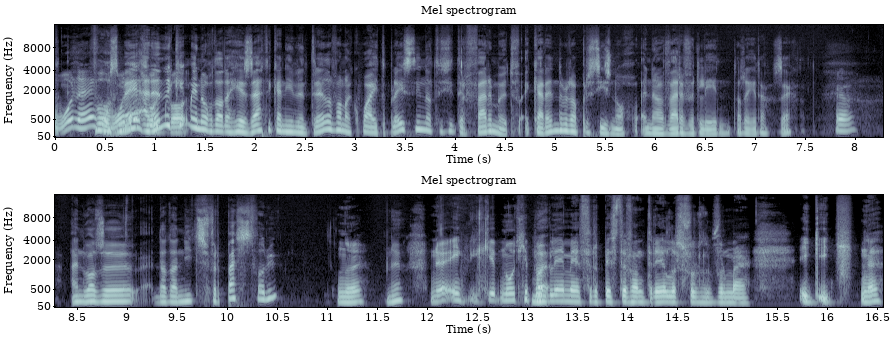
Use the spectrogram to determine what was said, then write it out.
gewoon, hè. Volgens gewoon, mij herinner qua- ik me nog dat je gezegd ik heb hier een trailer van A Quiet Place zien, dat ziet er ferm uit. Ik herinner me dat precies nog, in een ver verleden, dat je dat gezegd had. Ja. En was eh, dat dan niets verpest voor u? Nee. Nee? Nee, ik, ik heb nooit geen probleem met verpesten van trailers voor, voor mij. Ik, ik, nee.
